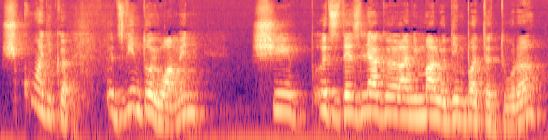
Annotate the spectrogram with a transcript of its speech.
Și cum adică? Îți vin doi oameni și îți dezleagă animalul din bătătură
